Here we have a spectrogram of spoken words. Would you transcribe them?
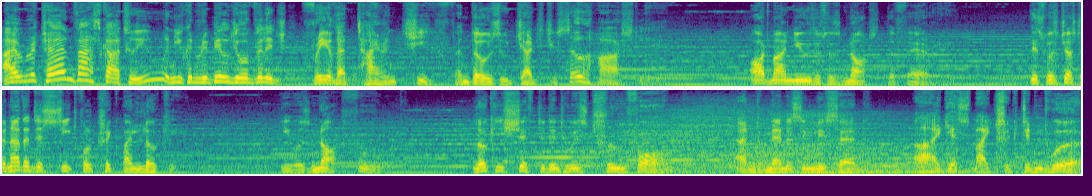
I'll return Vaskar to you, and you can rebuild your village free of that tyrant chief and those who judged you so harshly. Oddmar knew this was not the fairy. This was just another deceitful trick by Loki. He was not fooled. Loki shifted into his true form, and menacingly said, I guess my trick didn't work.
